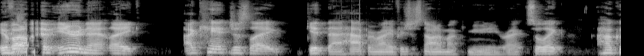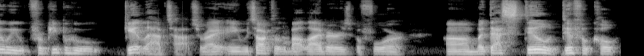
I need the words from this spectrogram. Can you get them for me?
If I don't have internet, like I can't just like get that happen, right? If it's just not in my community, right? So like, how can we for people who get laptops, right? And we talked about libraries before, um, but that's still difficult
